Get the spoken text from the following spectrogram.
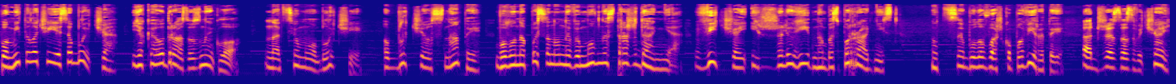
помітила чиєсь обличчя, яке одразу зникло. На цьому обличчі, обличчі оснати, було написано невимовне страждання, відчай і жалюгідна безпорадність. У це було важко повірити, адже зазвичай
